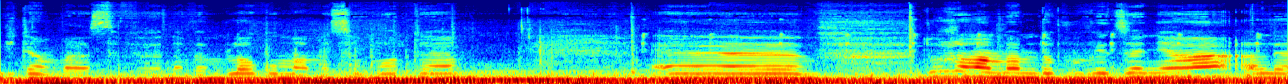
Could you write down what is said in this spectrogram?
witam Was w nowym vlogu. Mamy sobotę. E, dużo mam Wam do powiedzenia, ale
